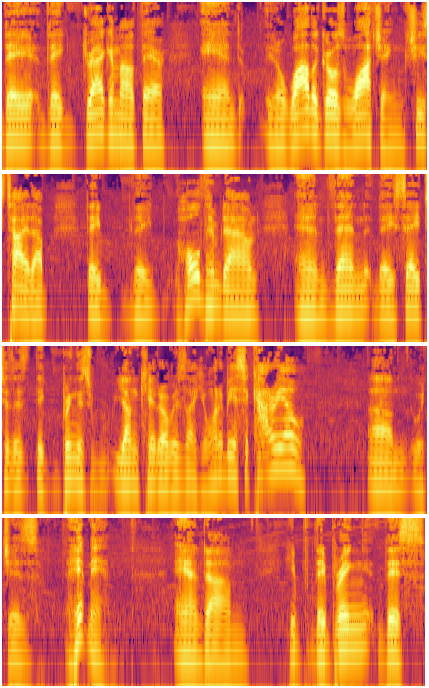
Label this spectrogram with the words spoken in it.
they they drag him out there. And you know, while the girl's watching, she's tied up. They they hold him down, And then they say to this, they bring this young kid over. He's like, "You want to be a sicario?" Um, which is a hitman. And um, he, they bring this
